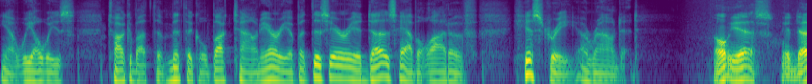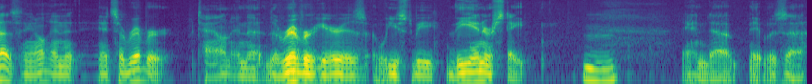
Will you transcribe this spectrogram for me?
you know, we always talk about the mythical Bucktown area, but this area does have a lot of history around it. Oh yes, it does. You know, and it, it's a river town, and the, the river here is used to be the interstate, mm-hmm. and uh, it was uh,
